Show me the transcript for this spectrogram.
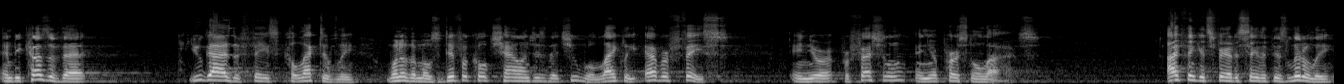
And because of that, you guys have faced collectively one of the most difficult challenges that you will likely ever face in your professional and your personal lives. I think it's fair to say that there's literally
